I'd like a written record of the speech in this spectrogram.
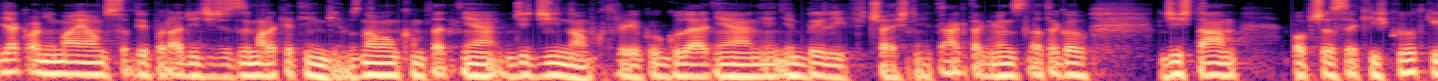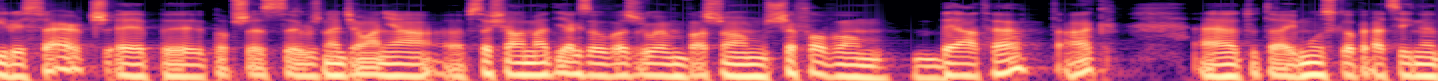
jak oni mają sobie poradzić z marketingiem, z nową kompletnie dziedziną, w której w ogóle nie, nie, nie byli wcześniej, tak? Tak więc dlatego gdzieś tam poprzez jakiś krótki research, e, poprzez różne działania w social mediach zauważyłem waszą szefową Beatę, tak? E, tutaj mózg operacyjny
